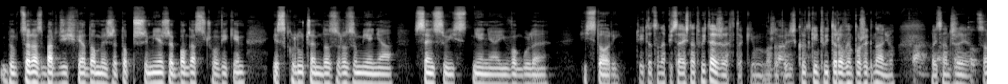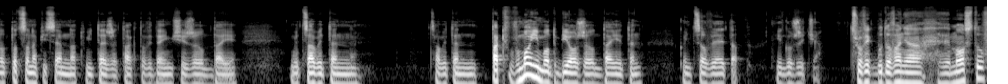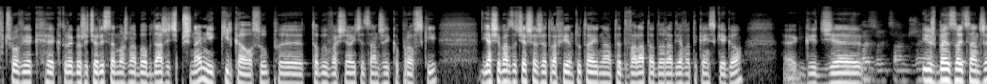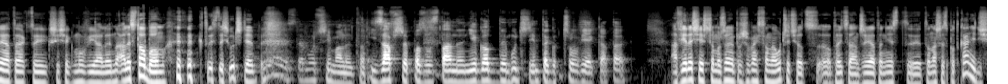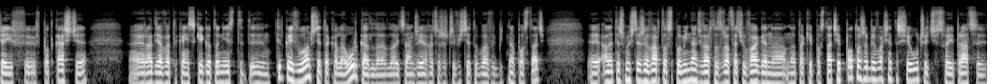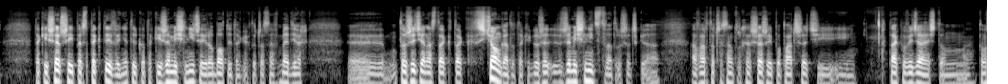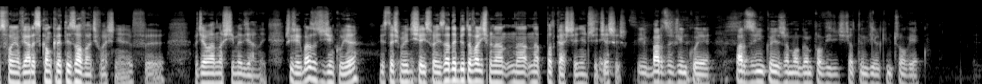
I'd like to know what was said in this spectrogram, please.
był coraz bardziej świadomy, że to przymierze Boga z człowiekiem jest kluczem do zrozumienia sensu istnienia i w ogóle historii. Czyli to, co napisałeś na Twitterze, w takim, można powiedzieć, krótkim twitterowym pożegnaniu ojca Andrzeja. To co, to, co napisałem na Twitterze, tak, to wydaje mi się, że oddaje cały ten, cały ten, tak w moim odbiorze oddaje ten końcowy etap jego życia. Człowiek budowania e, mostów, człowiek, e, którego życiorysem można by obdarzyć przynajmniej kilka osób, e, to był właśnie ojciec Andrzej Koprowski. Ja się bardzo cieszę, że trafiłem tutaj na te dwa lata do Radia Watykańskiego, e, gdzie Bez ojca Andrzeja. już bez ojca Andrzeja, tak tutaj Krzysiek mówi, ale, no, ale z tobą, który jesteś uczniem. Nie jestem uczniem, ale to i zawsze pozostanę niegodnym uczniem tego człowieka, tak. A wiele się jeszcze możemy, proszę Państwa, nauczyć od, od ojca Andrzeja. To nie jest to nasze spotkanie dzisiaj w, w podcaście, Radia Watykańskiego to nie jest y, tylko i wyłącznie taka laurka dla, dla ojca Andrzeja, chociaż oczywiście to była wybitna postać, e, ale też myślę, że warto wspominać, warto zwracać uwagę na, na takie postacie po to, żeby właśnie też się uczyć w swojej pracy takiej szerszej perspektywy, nie tylko takiej rzemieślniczej roboty, tak jak to czasem w mediach e, to życie nas tak, tak ściąga do takiego rze- rzemieślnictwa troszeczkę, a warto czasem trochę szerzej popatrzeć i, i tak jak powiedziałeś, tą, tą swoją wiarę skonkretyzować właśnie w, w działalności medialnej. Krzysiek, bardzo Ci dziękuję. Jesteśmy dzisiaj, słuchaj, zadebiutowaliśmy na, na, na podcaście, nie wiem, czy się cieszysz. I bardzo dziękuję. Bardzo dziękuję, że mogłem powiedzieć o tym wielkim człowieku.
